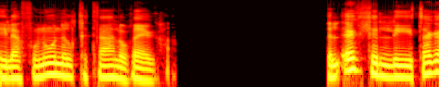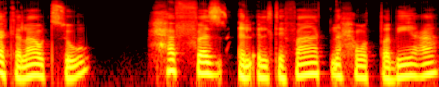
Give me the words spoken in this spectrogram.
إلى فنون القتال وغيرها. الإرث اللي ترك لاوتسو حفز الالتفات نحو الطبيعة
